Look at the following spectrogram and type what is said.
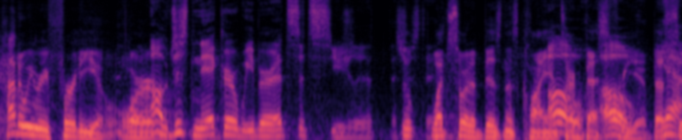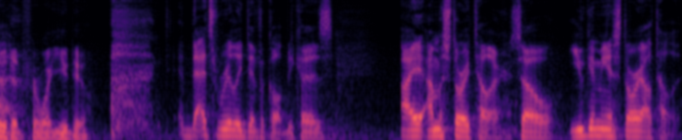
how do we refer to you? Or Oh, just Nick or Weber. It's it's usually that's just it. what sort of business clients Oh, are best oh, for you, best yeah. suited for what you do? that's really difficult because I, I'm a storyteller. So you give me a story, I'll tell it.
